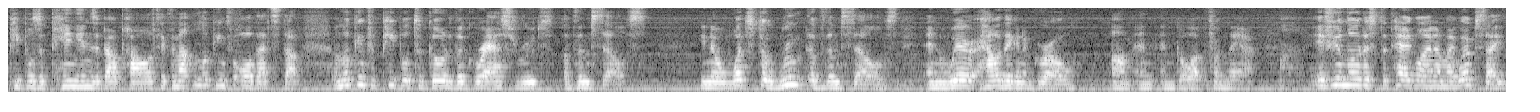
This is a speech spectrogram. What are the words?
people's opinions about politics, I'm not looking for all that stuff. I'm looking for people to go to the grassroots of themselves you know what's the root of themselves and where how are they going to grow um, and, and go up from there? If you'll notice the tagline on my website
